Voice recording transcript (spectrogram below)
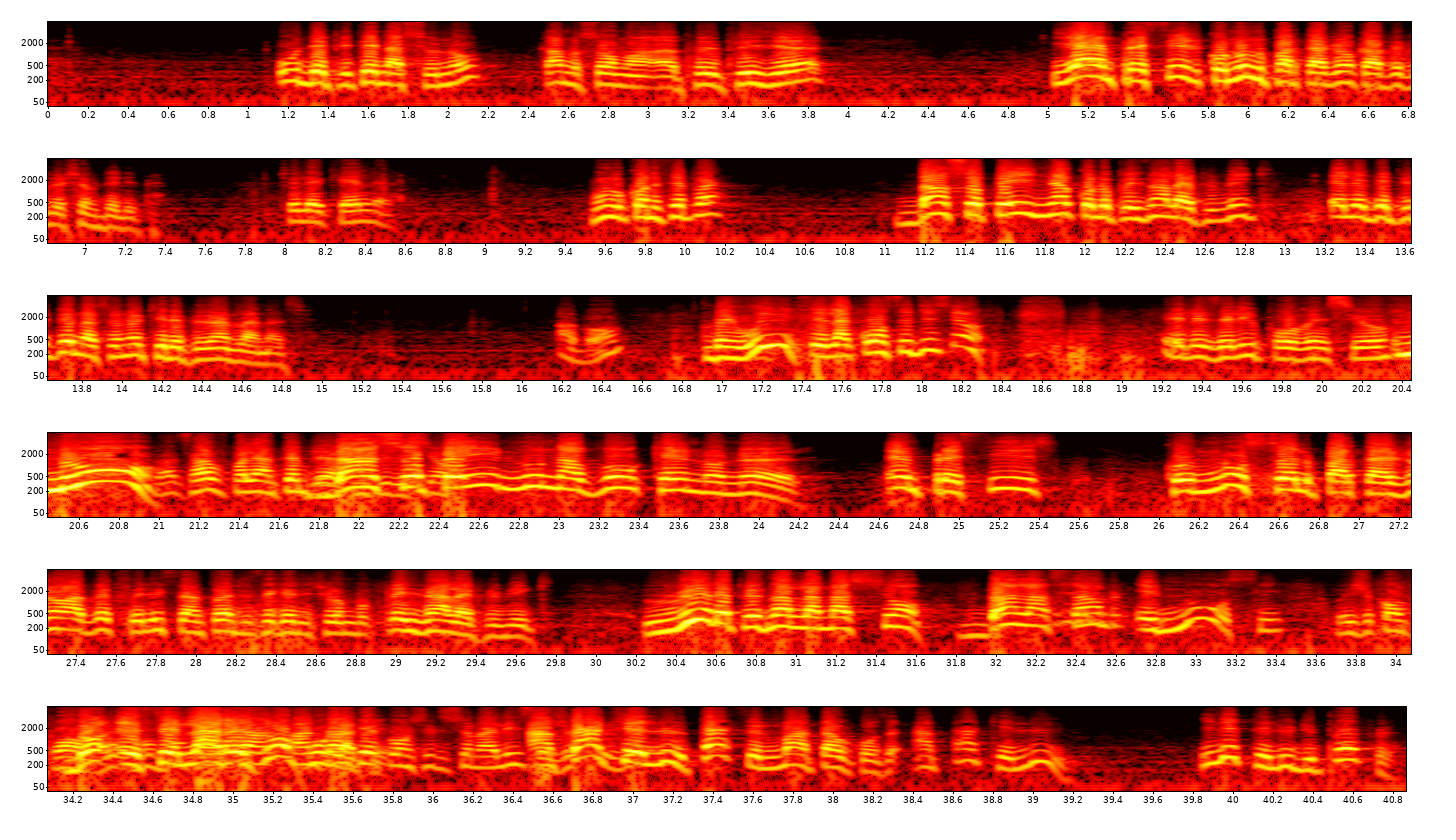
ou députés nationaux, quand nous sommes un peu plusieurs, il y a un prestige que nous ne partageons qu'avec le chef de l'État. Sur lesquels Vous ne le connaissez pas? Dans ce pays, il n'y a que le président de la République et les députés nationaux qui représentent la nation. Ah bon? Ben oui, c'est la Constitution. Et les élus provinciaux? Non Ça, vous parlez en termes de la Dans ce pays, nous n'avons qu'un honneur, un prestige que nous seuls partageons avec Félix Antoine Tshisekedi Tshilombo, président de la République. Lui représente la nation dans l'ensemble et nous aussi. Oui, je comprends. Donc, et c'est la raison en, pour En laquelle- constitutionnaliste, En tant qu'élu, pas seulement en tant que en tant qu'élu, il est élu du peuple.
